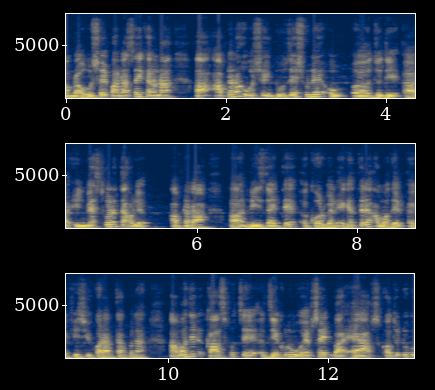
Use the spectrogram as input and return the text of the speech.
আমরা অবশ্যই পানা চাই কেননা আপনারা অবশ্যই বুঝে শুনে যদি ইনভেস্ট করেন তাহলে আপনারা নিজ দায়িত্বে করবেন। এক্ষেত্রে আমাদের কিছু করার থাকবে না। আমাদের কাজ হচ্ছে যে কোনো ওয়েবসাইট বা অ্যাপস কতটুকু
